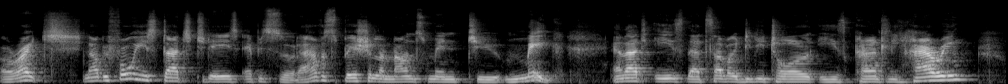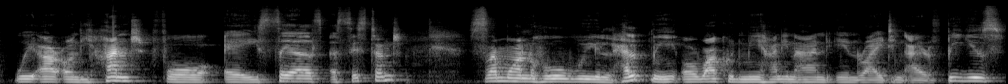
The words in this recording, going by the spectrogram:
All right. Now, before we start today's episode, I have a special announcement to make, and that is that Sava Digital is currently hiring. We are on the hunt for a sales assistant, someone who will help me or work with me hand in hand in writing RFPs,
